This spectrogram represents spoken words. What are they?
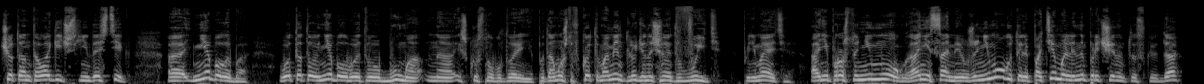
что-то онтологически не достиг, э, не было бы, вот этого не было бы этого бума на искусственное оплодотворение. Потому что в какой-то момент люди начинают выть, понимаете? Они просто не могут, они сами уже не могут или по тем или иным причинам, так сказать, да,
